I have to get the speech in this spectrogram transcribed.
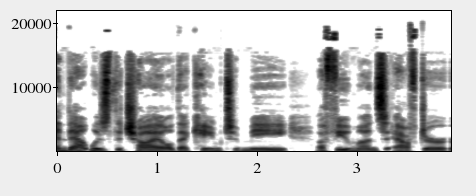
And that was the child that came to me a few months after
